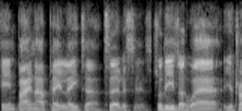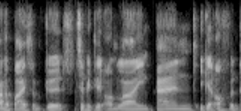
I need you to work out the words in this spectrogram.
in buy now, pay later services. So these are where you're trying to buy some goods, typically online, and you get offered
